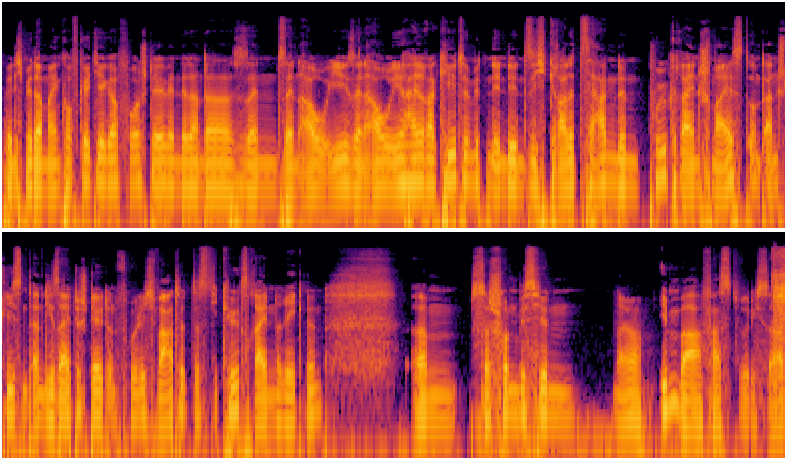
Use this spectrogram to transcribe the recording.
wenn ich mir da meinen Kopfgeldjäger vorstelle, wenn der dann da sein, sein AOE, seine AOE-Heilrakete mitten in den sich gerade zergenden Pulk reinschmeißt und anschließend an die Seite stellt und fröhlich wartet, dass die Kills reinregnen, ähm, ist das schon ein bisschen, naja, imbar fast, würde ich sagen.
